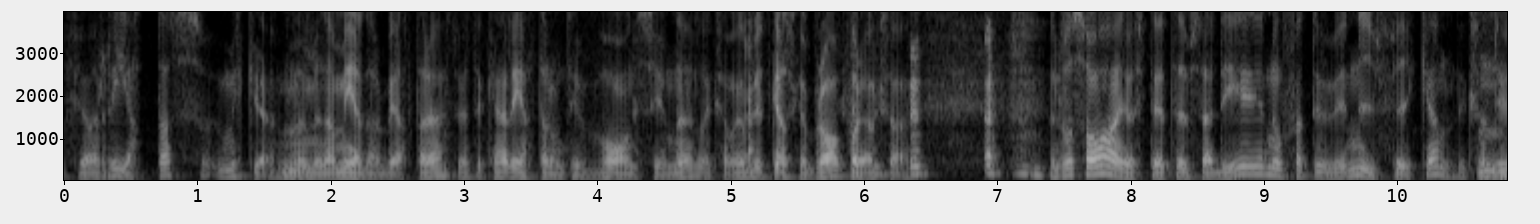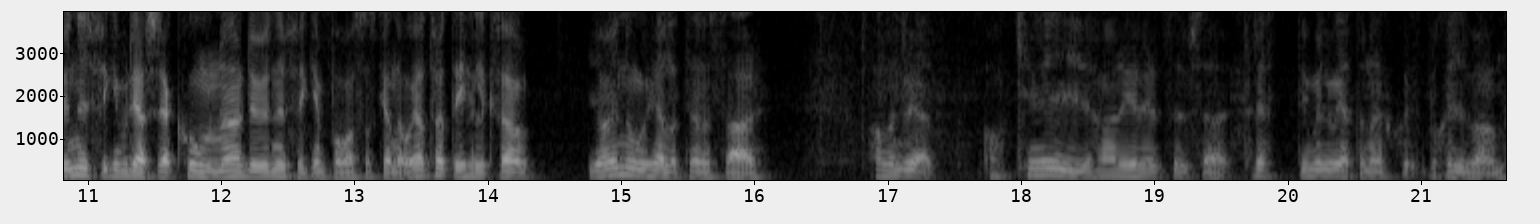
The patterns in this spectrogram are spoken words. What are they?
för jag retas så mycket Mm. med mina medarbetare. Du vet, jag kan reta dem till vansinne. Liksom. Jag har blivit ganska bra på det också. Men då sa han just det, typ så här, det är nog för att du är nyfiken. Liksom. Mm. Du är nyfiken på deras reaktioner, du är nyfiken på vad som ska hända. Och jag tror att det är liksom, jag är nog hela tiden så här, ja men du vet, okej, här är det typ så här 30 mm den här sk- skivan.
